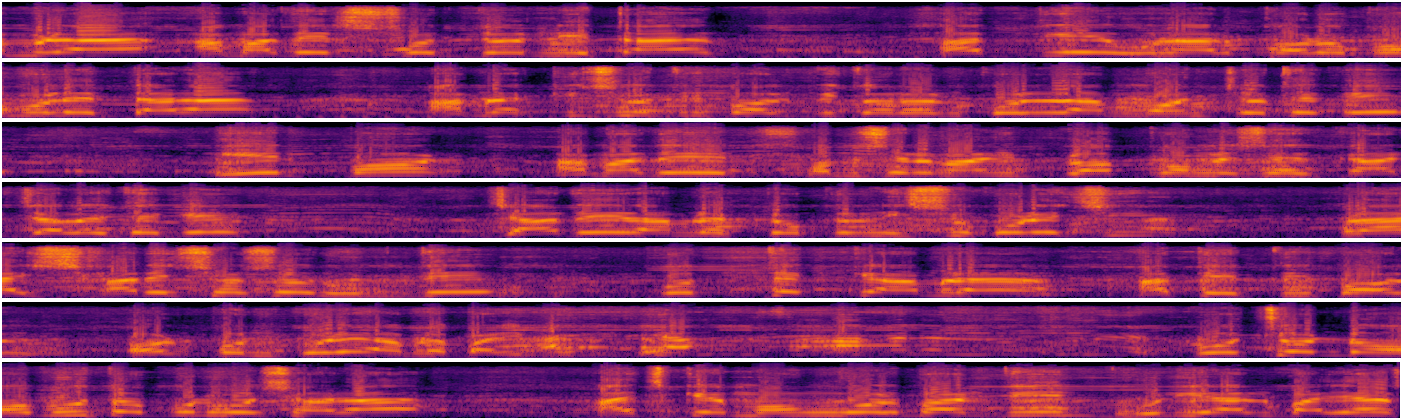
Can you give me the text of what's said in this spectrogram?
আমরা আমাদের সদ্য নেতার হাত দিয়ে ওনার করকমলের দ্বারা আমরা কিছু ত্রিপল বিতরণ করলাম মঞ্চ থেকে। এরপর আমাদের শমশেরগঞ্জ ব্লক কংগ্রেসের কার্যালয় থেকে যাদের আমরা টোকেন ইস্যু করেছি প্রায় সাড়ে ছশোর ঊর্ধ্বে প্রত্যেককে আমরা হাতে ত্রিপল অর্পণ করে আমরা বাড়ি ফিরতে প্রচণ্ড অভূতপূর্ব সারা। আজকে মঙ্গলবার দিন ধুলিয়ান বাজার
